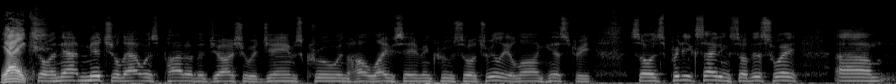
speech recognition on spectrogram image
Yikes. So, and that Mitchell, that was part of the Joshua James crew and the Hull Life Saving crew. So it's really a long history. So it's pretty exciting. So this way, um,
